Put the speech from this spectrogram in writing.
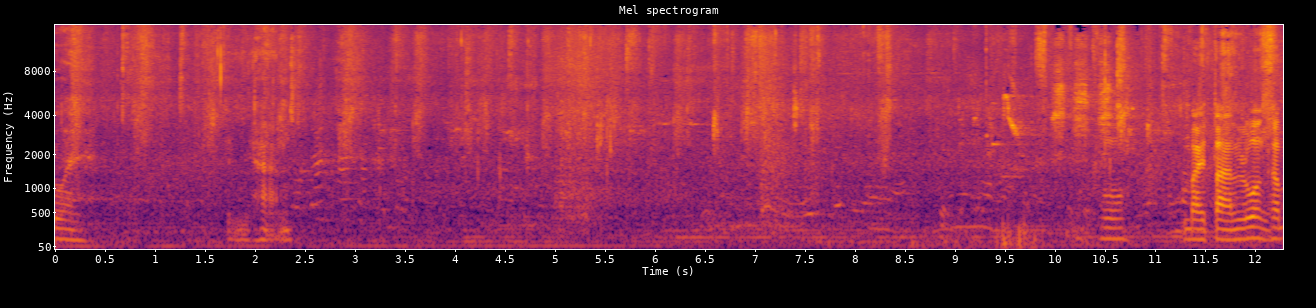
ด้วยเป็นวิหาร โอ้ใบตาลร่วงครับ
